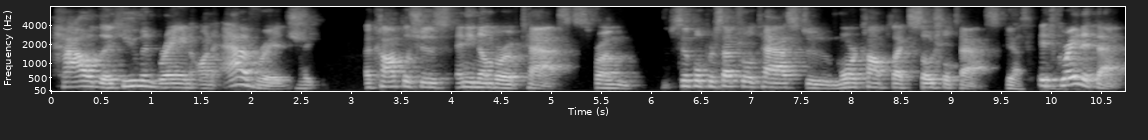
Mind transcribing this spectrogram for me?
how the human brain on average right accomplishes any number of tasks from simple perceptual tasks to more complex social tasks. Yes. It's great at that.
